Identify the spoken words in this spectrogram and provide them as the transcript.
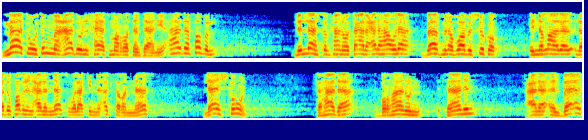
ماتوا ثم عادوا للحياة مرة ثانية. هذا فضل لله سبحانه وتعالى على هؤلاء. باب من أبواب الشكر. إن الله لذو فضل على الناس ولكن أكثر الناس لا يشكرون. فهذا برهان ثان على البعث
